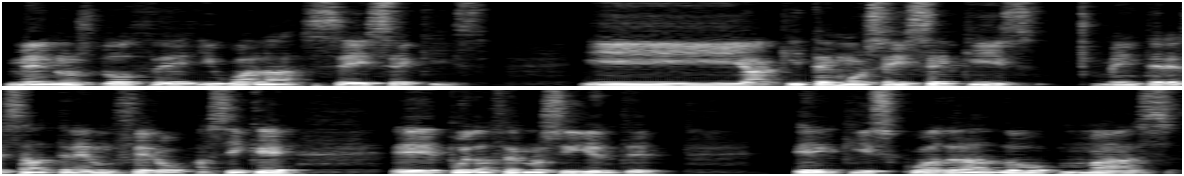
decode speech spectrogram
menos 12 igual a 6x. Y aquí tengo 6x, me interesa tener un 0. Así que eh, puedo hacer lo siguiente. x cuadrado más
